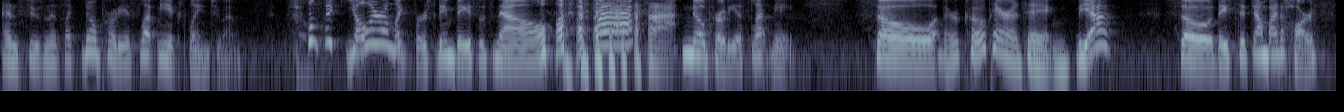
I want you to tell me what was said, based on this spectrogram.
And Susan is like, no, Proteus, let me explain to him. So, like, y'all are on like first name basis now. no, Proteus, let me. So, They're co-parenting. yeah. So they sit down by the hearth,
